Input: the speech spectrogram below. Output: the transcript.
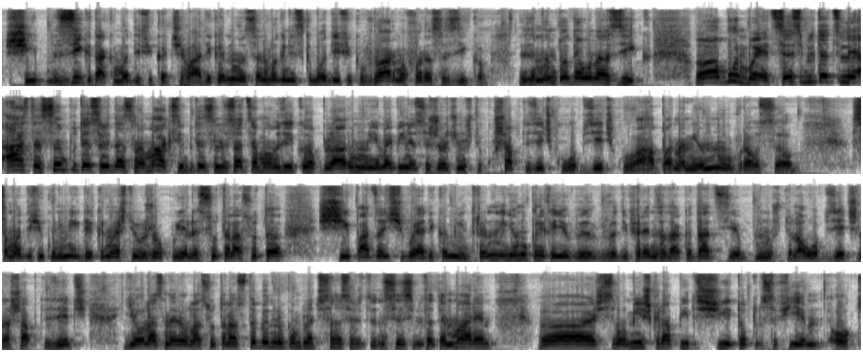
Și zic dacă modifică ceva, adică nu, să nu vă gândiți că modifică vreo armă fără să zică. Întotdeauna zic. Uh, bun băieți, sensibilitățile astea sunt, puteți să le dați la maxim, puteți să le lăsați, am auzit că la rumuri e mai bine să joci, nu știu, cu 70, cu 80, cu apa n-am, eu nu vreau să, să modific cu nimic, decât nu știu jocul ele 100% și ați zis și voi, adică mi intră. Eu nu cred că e vreo diferență dacă dați, nu știu, la 80, la 70, eu las mereu la 100% pentru că îmi place să am sensibilitate mare uh, și să mă mișc rapid și totul să fie ok.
